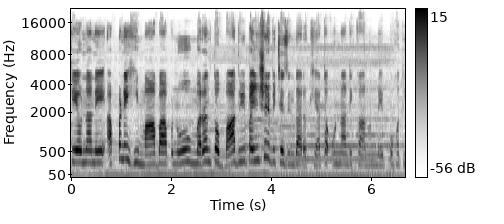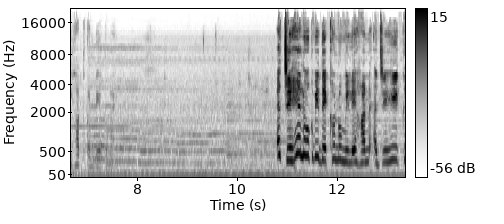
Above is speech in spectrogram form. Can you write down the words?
ਕਿ ਉਹਨਾਂ ਨੇ ਆਪਣੇ ਹੀ ਮਾਪੇ ਨੂੰ ਮਰਨ ਤੋਂ ਬਾਅਦ ਵੀ ਪੈਨਸ਼ਨ ਪਿੱਛੇ ਜ਼ਿੰਦਾ ਰੱਖਿਆ, ਤਾਂ ਉਹਨਾਂ ਦੀ ਕਾਨੂੰਨ ਨੇ ਬਹੁਤ ਹੀ ਹੱਥ ਕੰਡੇ ਅਪਣਾਏ। ਅਜਿਹੇ ਲੋਕ ਵੀ ਦੇਖਣ ਨੂੰ ਮਿਲੇ ਹਨ, ਅਜਿਹੀ ਇੱਕ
